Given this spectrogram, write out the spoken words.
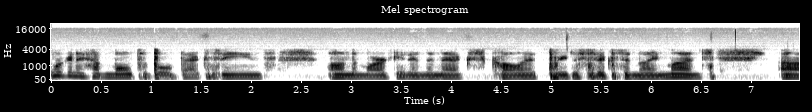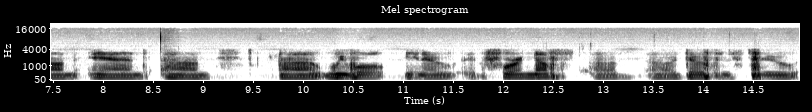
we're going to have multiple vaccines on the market in the next, call it three to six to nine months. Um, and um, uh, we will, you know, for enough uh, uh, doses to,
